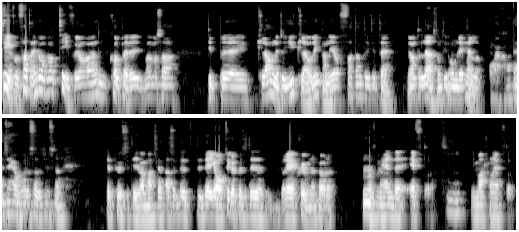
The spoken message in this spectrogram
Tifo, fattar ni vår, vår tifo? Jag har inte koll på det. Det var en massa typ eh, clownigt och gycklar och liknande. Jag fattar inte riktigt det. Jag har inte läst någonting om det heller. Åh, jag kommer inte ens ihåg hur det ser ut just nu. Det positiva man ska, alltså det, det, jag tycker är positivt är reaktionen på det. Vad Mm. som hände efteråt. Mm, I matcherna efteråt.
